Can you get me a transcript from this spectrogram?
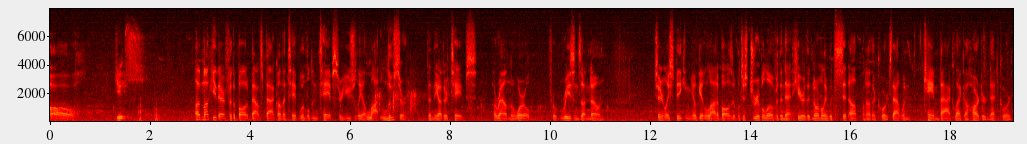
Oh. Juice. Unlucky there for the ball to bounce back on the tape. Wimbledon tapes are usually a lot looser than the other tapes around the world for reasons unknown. generally speaking, you'll get a lot of balls that will just dribble over the net here that normally would sit up on other courts. That one came back like a harder net cord.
